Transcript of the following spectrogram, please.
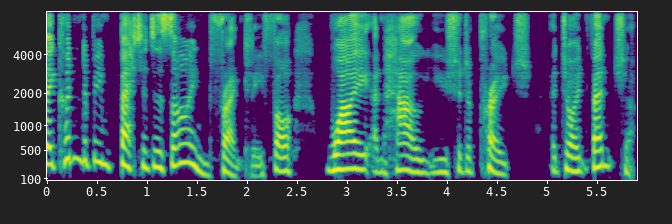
they couldn't have been better designed, frankly, for why and how you should approach a joint venture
